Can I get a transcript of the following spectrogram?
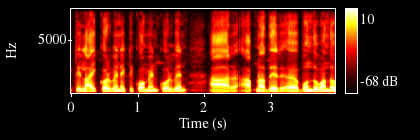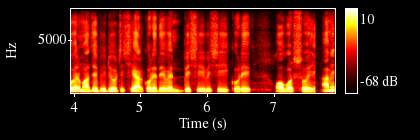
একটি লাইক করবেন, একটি কমেন্ট করবেন। আর আপনাদের বন্ধুবান্ধবের মাঝে ভিডিওটি শেয়ার করে দেবেন বেশি বেশি করে অবশ্যই। আমি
